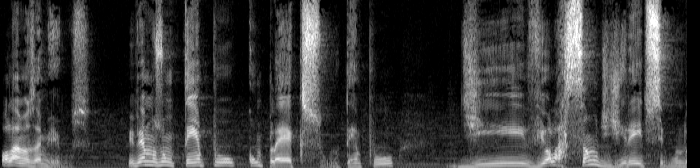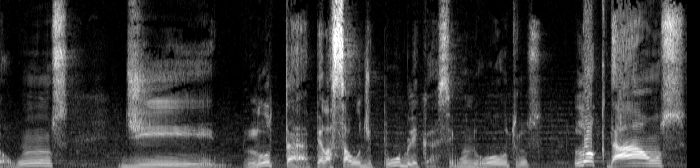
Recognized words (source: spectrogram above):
Olá, meus amigos. Vivemos um tempo complexo, um tempo de violação de direitos, segundo alguns, de luta pela saúde pública, segundo outros, lockdowns,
